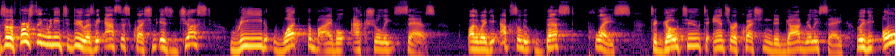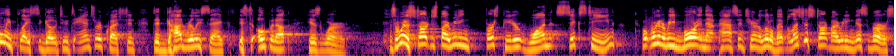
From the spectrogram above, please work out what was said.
So, the first thing we need to do as we ask this question is just read what the Bible actually says. By the way, the absolute best place to go to to answer a question, did God really say? Really, the only place to go to to answer a question, did God really say, is to open up His Word. And so we're going to start just by reading 1 Peter 1 16. We're going to read more in that passage here in a little bit, but let's just start by reading this verse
